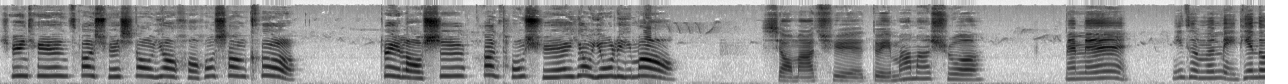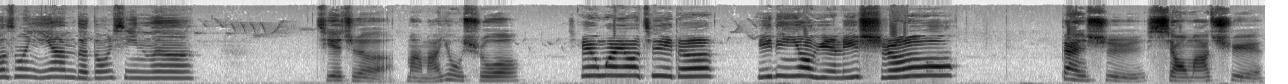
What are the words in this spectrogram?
今天在学校要好好上课，对老师和同学要有礼貌。小麻雀对妈妈说：“妈妈，你怎么每天都说一样的东西呢？”接着妈妈又说：“千万要记得，一定要远离蛇哦。”但是小麻雀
